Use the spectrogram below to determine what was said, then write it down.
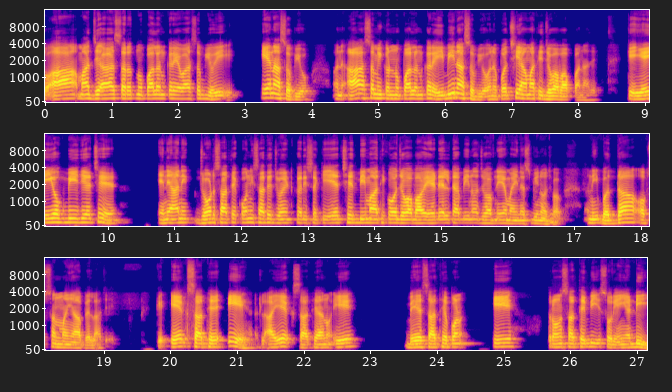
તો આમાં જે આ શરતનું પાલન કરે એવા સભ્યો, એ એના સભ્યો. અને આ સમીકરણનું પાલન કરે એ બીના સભ્યો. અને પછી આમાંથી જવાબ આપવાના છે કે એ યોગ બી જે છે, એને આની જોડ સાથે કોની સાથે જોઈન્ટ કરી શકીએ? એ છેદ બીમાંથી કયો જવાબ આવે? એ ડેલ્ટા બીનો જવાબ ને એ માઇનસ બીનો જવાબ. અને એ બધા ઓપ્શનમાં અહીંયા આપેલા છે કે એક સાથે એ એટલે આ એક સાથે, આનો એ બે સાથે પણ એ ત્રણ સાથે બી સોરી અહીંયા ડી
